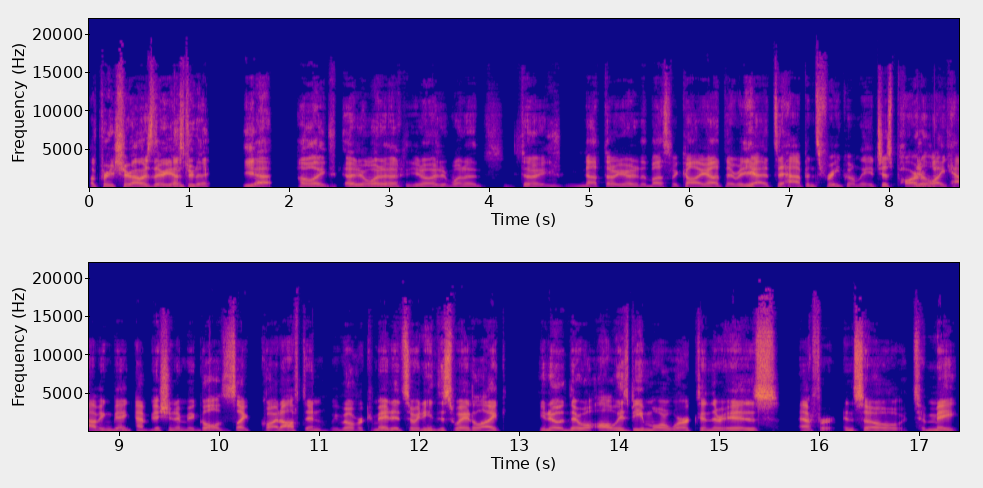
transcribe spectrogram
I'm pretty sure I was there yesterday. Yeah. Oh, like I didn't want to, you know, I didn't want to not throw you under the bus, but call you out there. But yeah, it happens frequently. It's just part yeah. of like having big ambition and big goals. It's like quite often we've overcommitted, so we need this way to like, you know, there will always be more work than there is effort, and so to make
